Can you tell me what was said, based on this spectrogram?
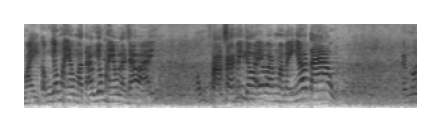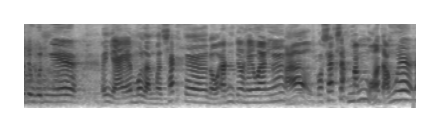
Mày không giống heo mà tao giống heo là sao vậy? Không phải. Sao mày cho heo ăn mà mày nhớ tao? Em nói cho huynh nghe. Ở nhà em mỗi lần mà sắc ờ, đồ ăn cho heo ăn á ờ. có sắc sắc mắm mỏ trọng á.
